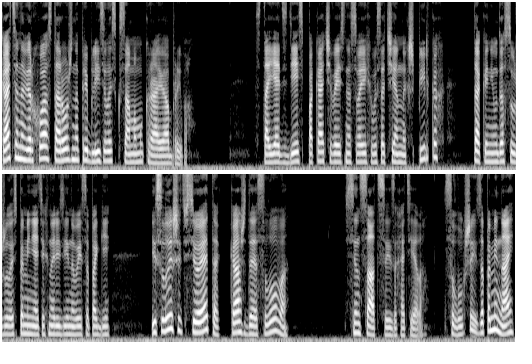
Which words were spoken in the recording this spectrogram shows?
Катя наверху осторожно приблизилась к самому краю обрыва. Стоять здесь, покачиваясь на своих высоченных шпильках, так и не удосужилась поменять их на резиновые сапоги. И слышать все это, каждое слово, сенсации захотела. Слушай, запоминай,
